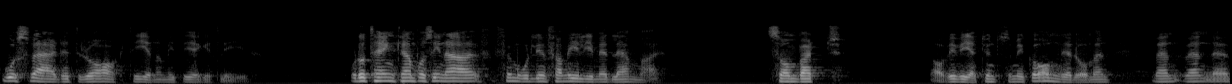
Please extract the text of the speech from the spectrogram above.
går svärdet rakt igenom mitt eget liv. Och då tänker han på sina förmodligen familjemedlemmar som vart ja vi vet ju inte så mycket om det då men men men eh,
